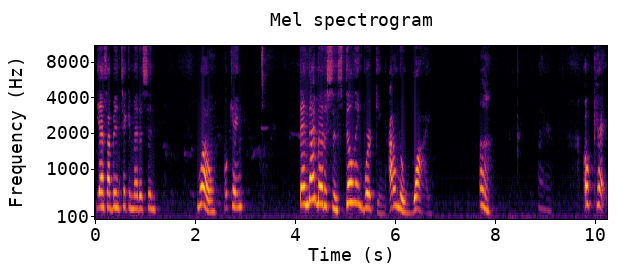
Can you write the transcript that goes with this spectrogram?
Yes, I've been taking medicine. Whoa, okay. Then that medicine still ain't working. I don't know why. Uh, okay.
